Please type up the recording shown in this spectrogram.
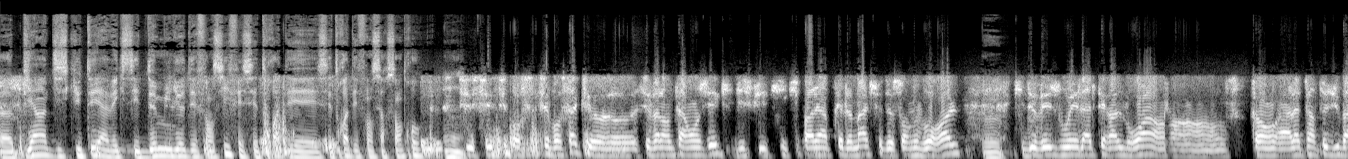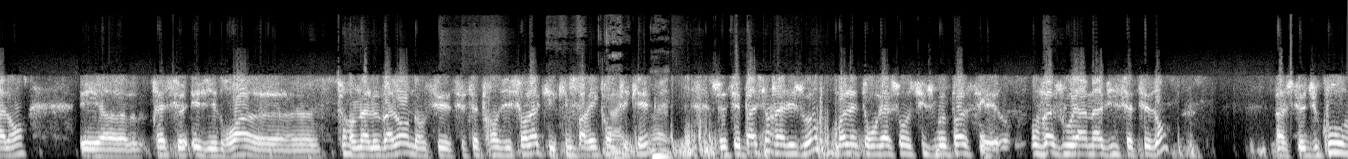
euh, bien discuter avec ses deux milieux défensifs et ses trois, des, ses trois défenseurs centraux. C'est- C'est pour, ça que euh, c'est Valentin Rongier qui, discute, qui, qui parlait après le match de son nouveau rôle, Mm. qui devait jouer latéral droit en, quand, à la perte du ballon et euh, presque ailier droit euh, on a le ballon. Donc c'est cette transition-là qui, qui me paraît compliquée. Ouais. Je ne sais pas si on a les joueurs. Moi, l'interrogation aussi que je me pose, c'est on va jouer à ma vie cette saison? Parce que du coup,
